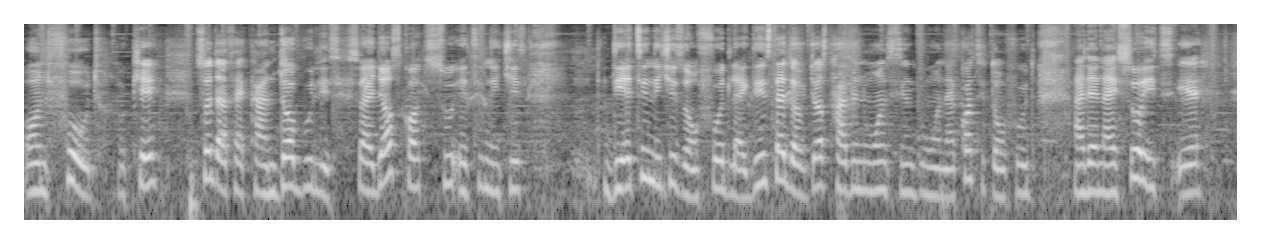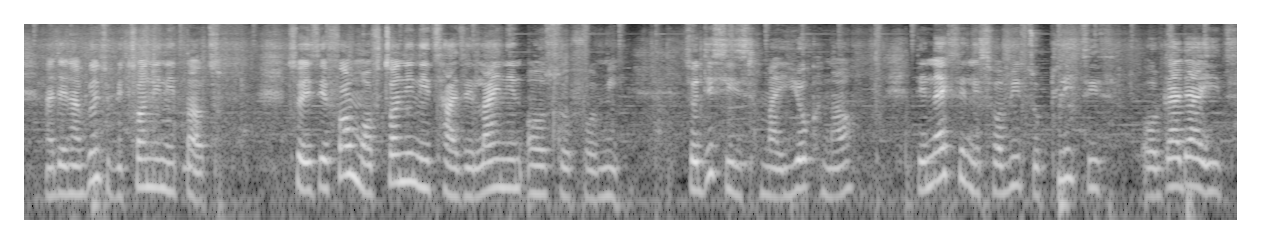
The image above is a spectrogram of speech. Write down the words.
on fold okay? So that i can double it. So i just cut two 18 inches the 18 inches on fold like this. Instead of just having one single one i cut it on fold and then i sew it here and then i'm going to be turning it out. So it's a form of turning it as a lining also for me. So this is my yoke now. The next thing is for me to pleat it or gather it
